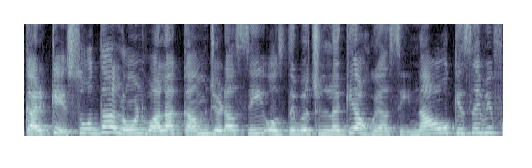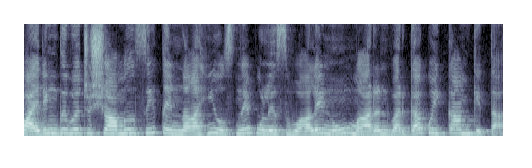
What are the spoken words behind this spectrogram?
ਕਰਕੇ ਸੋਧਾ ਲਾਉਣ ਵਾਲਾ ਕੰਮ ਜਿਹੜਾ ਸੀ, ਉਸ ਦੇ ਵਿੱਚ ਲੱਗਿਆ ਹੋਇਆ ਸੀ। ਨਾ ਉਹ ਕਿਸੇ ਵੀ ਫਾਇਰਿੰਗ ਦੇ ਵਿੱਚ ਸ਼ਾਮਲ ਸੀ ਤੇ ਨਾ ਹੀ ਉਸਨੇ ਪੁਲਿਸ ਵਾਲੇ ਨੂੰ ਮਾਰਨ ਵਰਗਾ ਕੋਈ ਕੰਮ ਕੀਤਾ।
